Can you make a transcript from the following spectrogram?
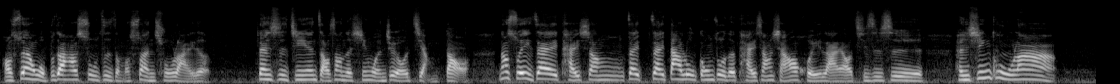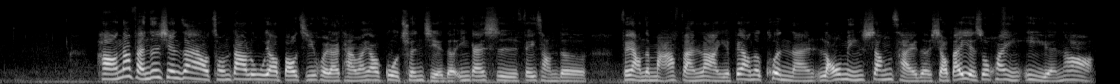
好，虽然我不知道他数字怎么算出来的，但是今天早上的新闻就有讲到。那所以，在台商在在大陆工作的台商想要回来哦，其实是很辛苦啦。好，那反正现在哦，从大陆要包机回来台湾要过春节的，应该是非常的非常的麻烦啦，也非常的困难，劳民伤财的。小白也说欢迎议员哈。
